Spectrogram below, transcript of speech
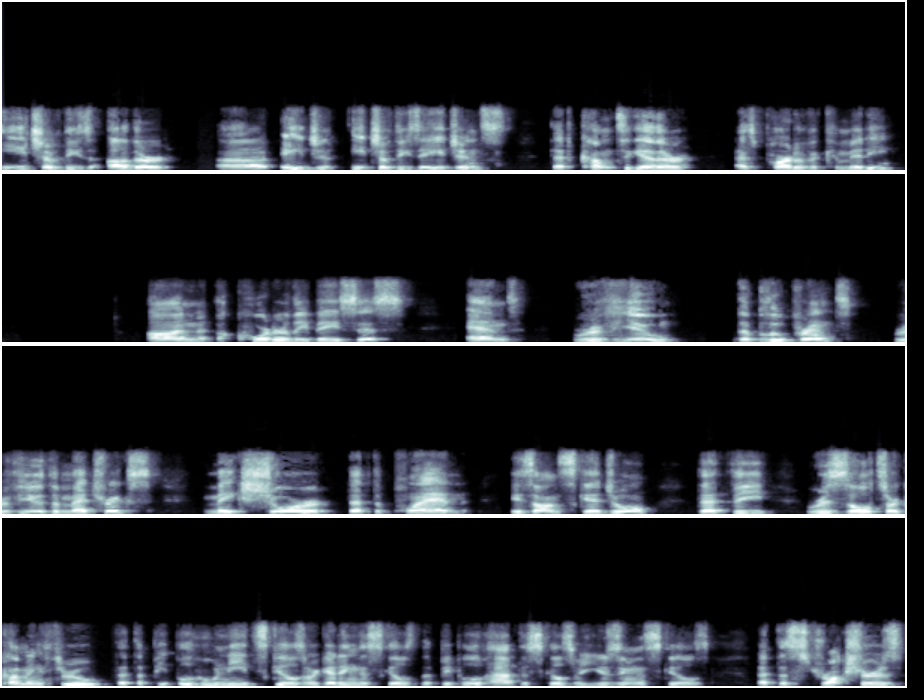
each of these other uh, agent, each of these agents that come together as part of a committee on a quarterly basis and review the blueprint, review the metrics, make sure that the plan is on schedule, that the results are coming through, that the people who need skills are getting the skills, the people who have the skills are using the skills, that the structures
